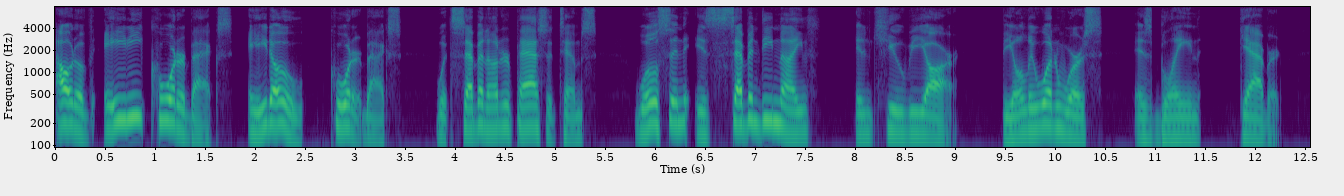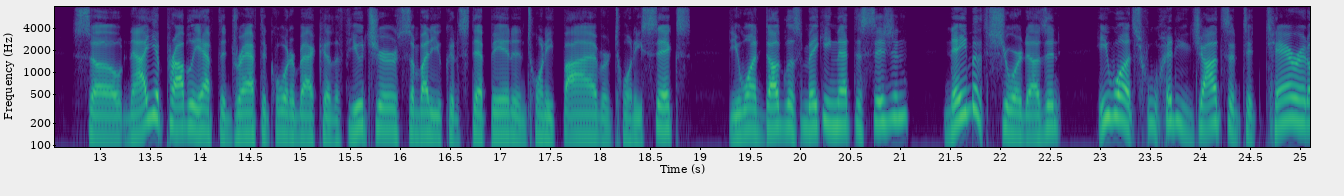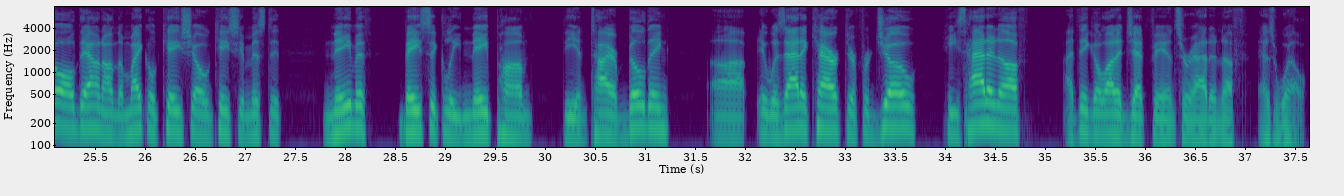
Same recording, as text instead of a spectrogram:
out of 80 quarterbacks, 80 quarterbacks with 700 pass attempts, Wilson is 79th in QBR. The only one worse is Blaine Gabbert. So now you probably have to draft a quarterback of the future, somebody who can step in in 25 or 26. Do you want Douglas making that decision? Namath sure doesn't. He wants Woody Johnson to tear it all down on the Michael Kay show. In case you missed it, Namath basically napalmed the entire building. Uh, it was out of character for Joe. He's had enough. I think a lot of Jet fans have had enough as well.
